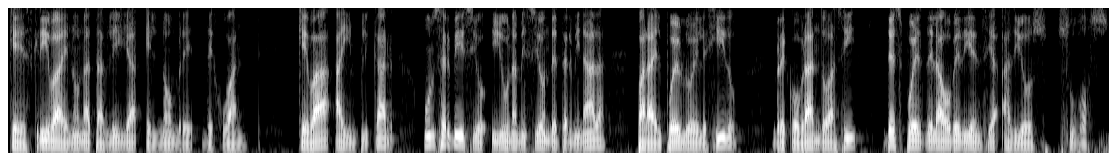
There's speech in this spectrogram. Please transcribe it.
que escriba en una tablilla el nombre de Juan, que va a implicar un servicio y una misión determinada para el pueblo elegido, recobrando así, después de la obediencia a Dios, su voz.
